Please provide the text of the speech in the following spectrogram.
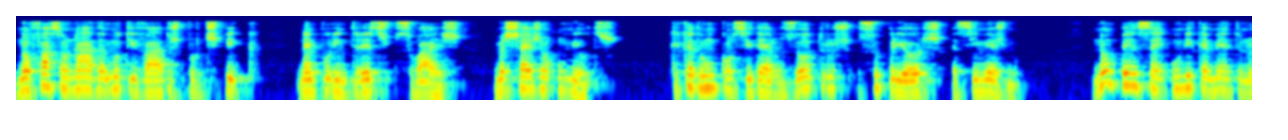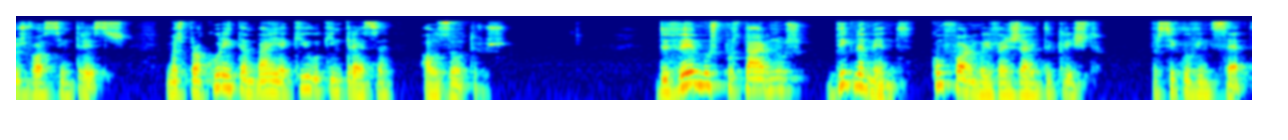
Não façam nada motivados por despique, nem por interesses pessoais, mas sejam humildes. Que cada um considere os outros superiores a si mesmo. Não pensem unicamente nos vossos interesses, mas procurem também aquilo que interessa aos outros. Devemos portar-nos dignamente, conforme o Evangelho de Cristo. Versículo 27.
